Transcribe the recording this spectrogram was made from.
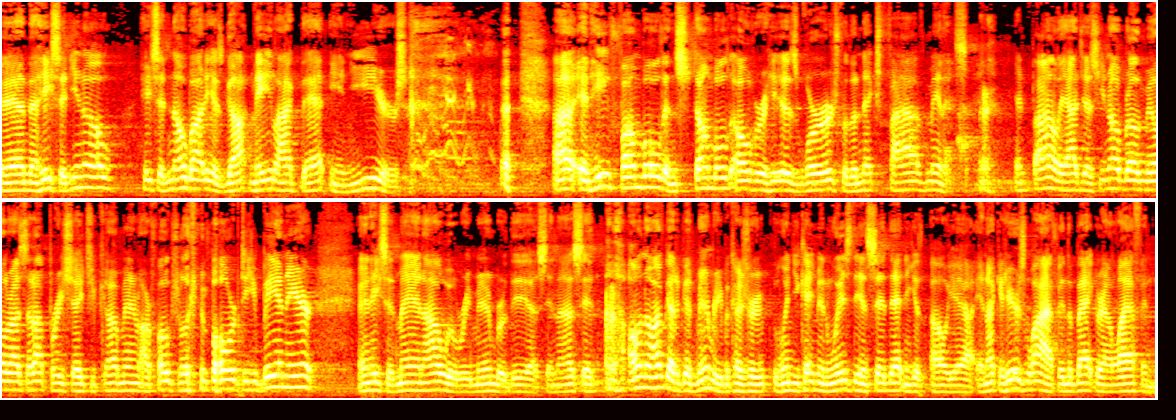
And he said, "You know," he said, "nobody has got me like that in years." uh, and he fumbled and stumbled over his words for the next five minutes. And finally, I just, you know, Brother Miller, I said, I appreciate you coming. Our folks are looking forward to you being here. And he said, "Man, I will remember this." And I said, "Oh no, I've got a good memory because when you came in Wednesday and said that." And he goes, "Oh yeah," and I could hear his wife in the background laughing.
